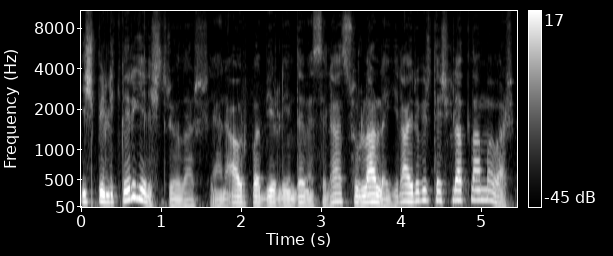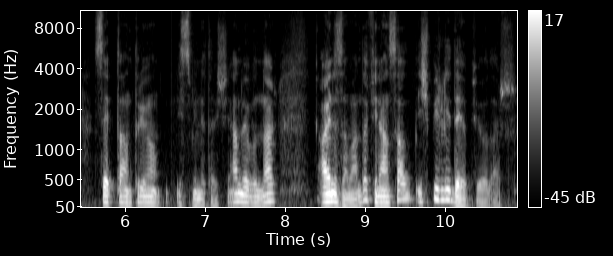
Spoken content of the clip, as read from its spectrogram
işbirlikleri geliştiriyorlar. Yani Avrupa Birliği'nde mesela surlarla ilgili ayrı bir teşkilatlanma var. Septentrion ismini taşıyan ve bunlar aynı zamanda finansal işbirliği de yapıyorlar.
